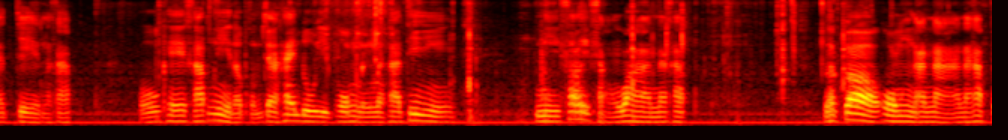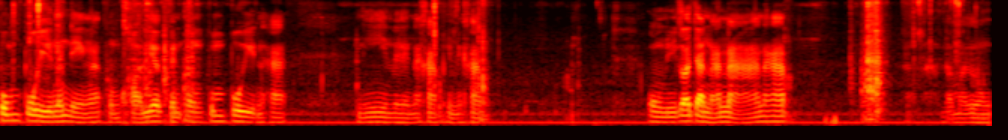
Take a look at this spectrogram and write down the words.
ชัดเจนนะครับ โอเคครับ นี่เดี๋ยวผมจะให้ดูอีกองค์หนึ่งนะคะที่มีสร้อยสังวานนะครับ แล้วก็องค์หนาๆนะครับ ปุ้มปุยนั่นเองนะผมขอเรียกเป็นองค์ปุ้มปุยนะฮะนี่เลยนะครับเห็นไหมครับ องค์นี้ก็จะหนาๆนะครับ เรามาลง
